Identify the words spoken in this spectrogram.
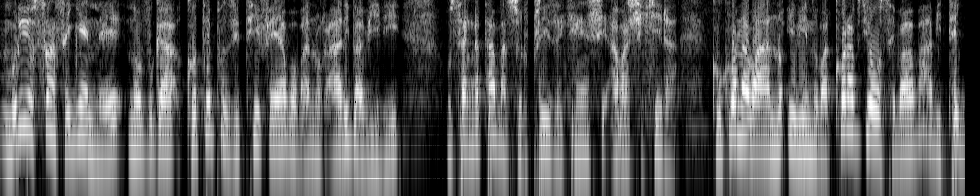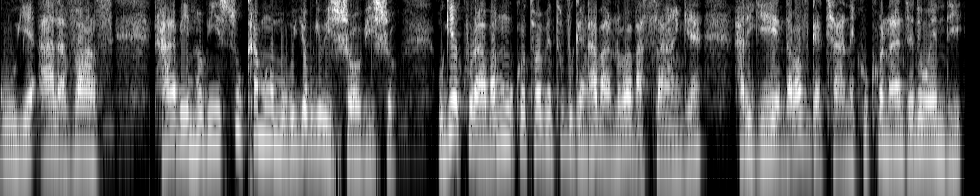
Muri iyo sanse nyine navuga kote pozitife y'abo bantu ari babiri usanga atari amasurupurize kenshi abashikira. Kuko n'abantu ibintu bakora byose baba babiteguye aravanse nta bintu bisukamwo mu buryo bw'ibishobisho. Ugiye kuraba nk'uko tuba tuvuga nk'abantu b'abasange hari igihe ndabavuga cyane kuko nanjye ni wendi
